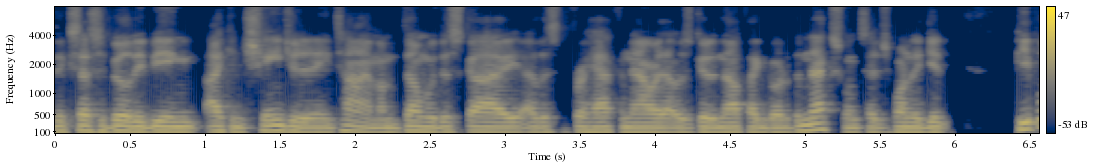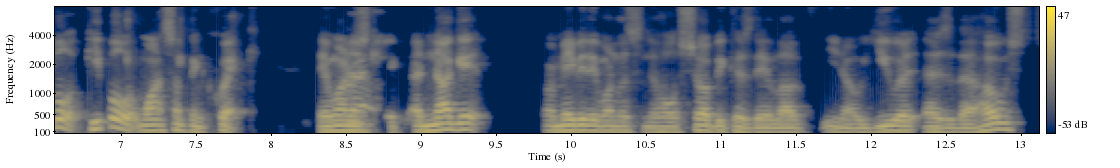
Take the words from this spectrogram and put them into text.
the, accessibility being I can change it at any time. I'm done with this guy. I listened for half an hour. That was good enough. I can go to the next one. So I just wanted to get people. People want something quick. They want to get a nugget or maybe they want to listen to the whole show because they love you know you as the host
